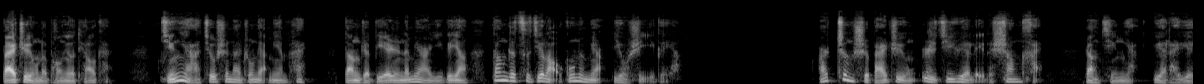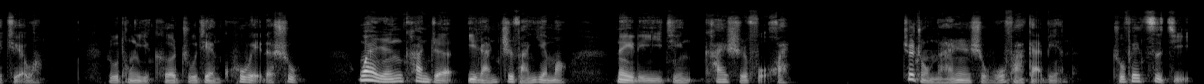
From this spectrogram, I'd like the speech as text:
白志勇的朋友调侃，景雅就是那种两面派，当着别人的面一个样，当着自己老公的面又是一个样。而正是白志勇日积月累的伤害。让景雅越来越绝望，如同一棵逐渐枯萎的树，外人看着依然枝繁叶茂，内里已经开始腐坏。这种男人是无法改变的，除非自己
